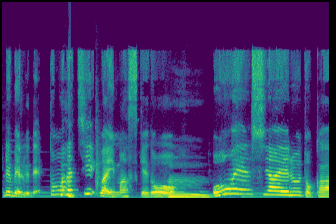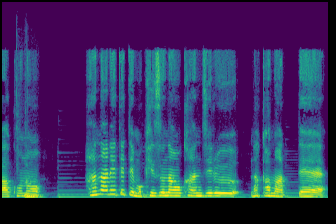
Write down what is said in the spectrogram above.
レベルで、友達はいますけど、うん、応援し合えるとか、この、離れてても絆を感じる仲間って、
